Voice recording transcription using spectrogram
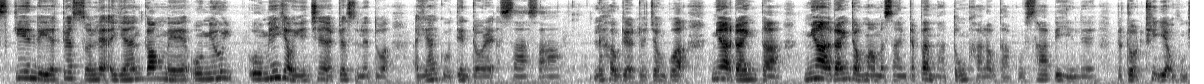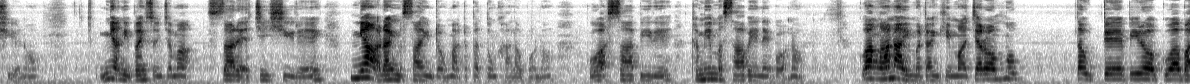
skin တွေအတွက်ဆိုရင်လည်းအရန်ကောင်းမယ်အိုမျိုးအိုမင်းရောင်ရင်ချင်းအတွက်ဆိုရင်လည်းသူကအရန်ကိုတင့်တော်တဲ့အစားအစာလက်ဟုတ်တဲ့အတွက်ကြောင့်ကိုကညအတိုင်းတာညအတိုင်းတောင်မှမဆိုင်တစ်ပတ်မှာ3ခါလောက်တာကိုစားပြီးရင်လည်းတော်တော်ထိရောက်မှုရှိရနော်ညနေပိုင်းဆိုရင်ကျွန်မစားတဲ့အချင်းရှိတယ်ညအတိုင်းမစားရင်တောင်မှတစ်ပတ်3ခါလောက်ပေါ့နော် ကိုကစားပြီးတယ်ထမင်းမစားဘဲနဲ့ပေါ့နော်ကိုက9နာရီမတိုင်ခင်မှာကြတော့မှုတ်တောက်တယ်ပြီးတော့ကိုကဗာ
